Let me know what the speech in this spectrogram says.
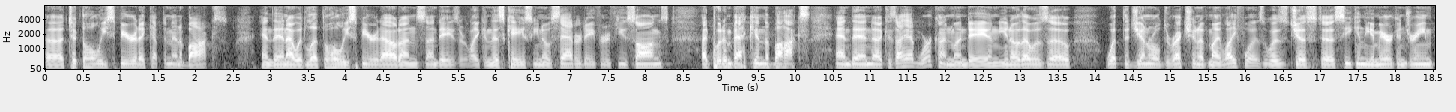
uh, took the Holy Spirit, I kept him in a box, and then I would let the Holy Spirit out on Sundays, or like in this case, you know, Saturday for a few songs. I'd put him back in the box, and then because uh, I had work on Monday, and you know that was uh, what the general direction of my life was was just uh, seeking the American dream,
